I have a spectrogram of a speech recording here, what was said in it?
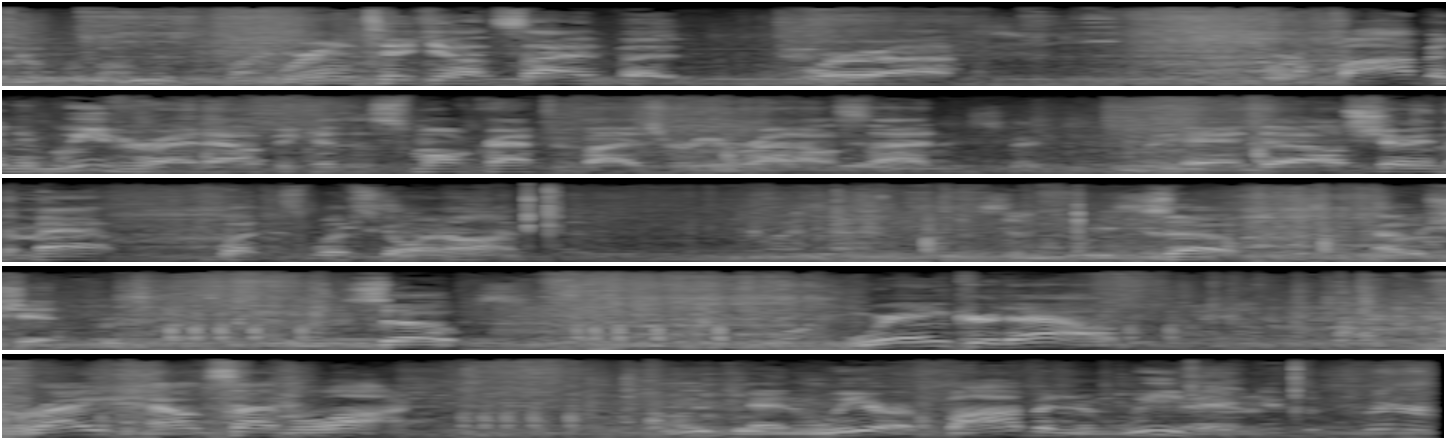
we're gonna take you outside, but we're uh, we're bobbing and weaving right now because of small craft advisory right outside. And uh, I'll show you in the map what's what's going on. So, oh shit. So, we're anchored out right outside the lock. And we are bobbing and weaving. the printer.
